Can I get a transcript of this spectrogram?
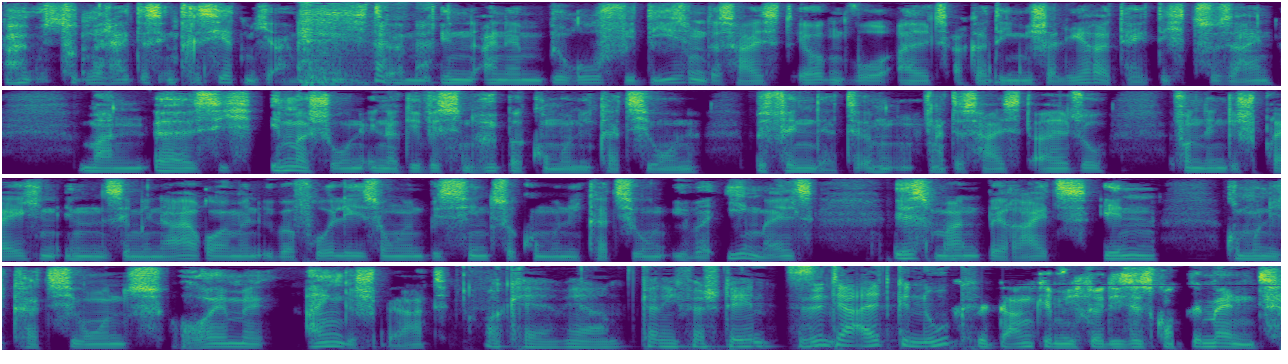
Ah, es tut mir leid, das interessiert mich einfach nicht. Ähm, in einem Beruf wie diesem, das heißt irgendwo als akademischer Lehrer tätig zu sein, man äh, sich immer schon in einer gewissen Hyperkommunikation befindet. Ähm, das heißt also, von den Gesprächen in Seminarräumen über Vorlesungen bis hin zur Kommunikation über E-Mails ist man bereits in Kommunikationsräume eingesperrt. Okay, ja, kann ich verstehen. Sie sind ja alt genug. Ich bedanke mich für dieses Kompliment.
